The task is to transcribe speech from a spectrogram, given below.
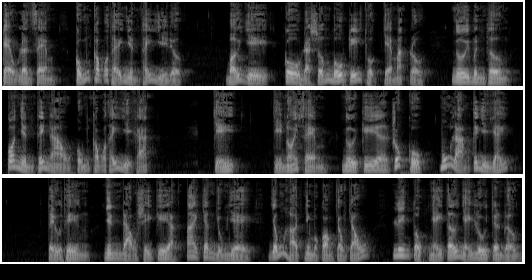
trèo lên xem cũng không có thể nhìn thấy gì được. Bởi vì cô đã sớm bố trí thuật che mắt rồi. Người bình thường có nhìn thế nào cũng không có thấy gì khác. Chị, chị nói xem người kia rốt cuộc muốn làm cái gì vậy? Tiểu Thiên nhìn đạo sĩ kia tay chân dụng về giống hệt như một con châu chấu, liên tục nhảy tới nhảy lui trên đường.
